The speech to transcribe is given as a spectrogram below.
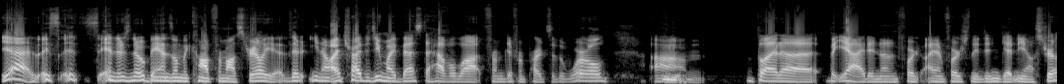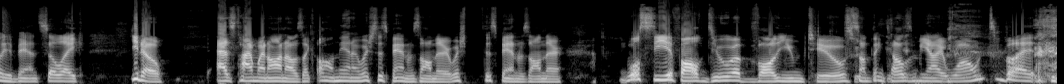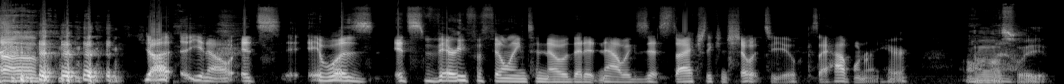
yeah, it's it's and there's no bands on the comp from Australia. There, you know, I tried to do my best to have a lot from different parts of the world, um, but uh, but yeah, I didn't. Unfor- I unfortunately didn't get any Australia bands. So like, you know, as time went on, I was like, oh man, I wish this band was on there. I wish this band was on there. We'll see if I'll do a volume two. Something tells me I won't, but um, you know, it's it was it's very fulfilling to know that it now exists. I actually can show it to you because I have one right here. Oh, Oh, wow. sweet.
